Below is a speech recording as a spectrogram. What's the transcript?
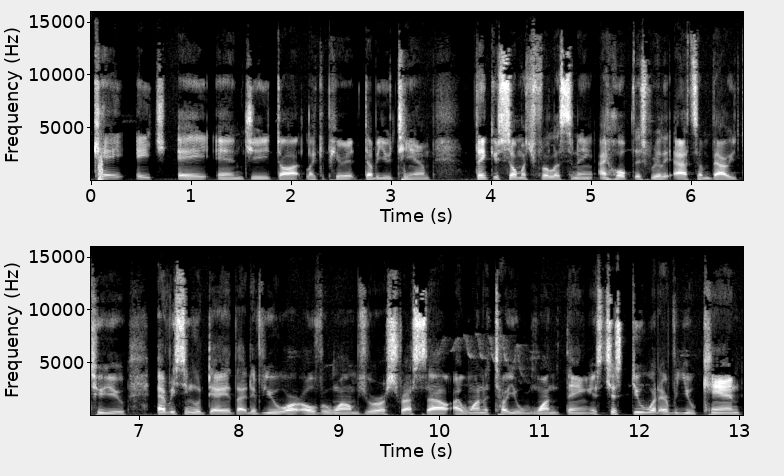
K H A N G dot like a period W T M. Thank you so much for listening. I hope this really adds some value to you every single day. That if you are overwhelmed, you are stressed out, I want to tell you one thing: is just do whatever you can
